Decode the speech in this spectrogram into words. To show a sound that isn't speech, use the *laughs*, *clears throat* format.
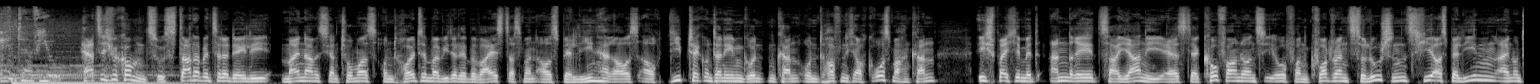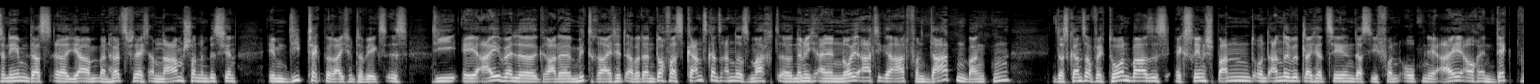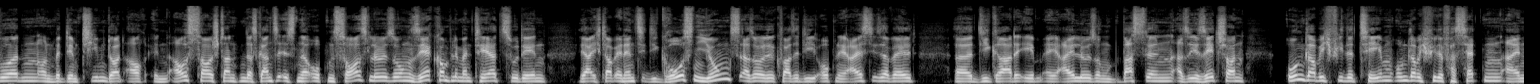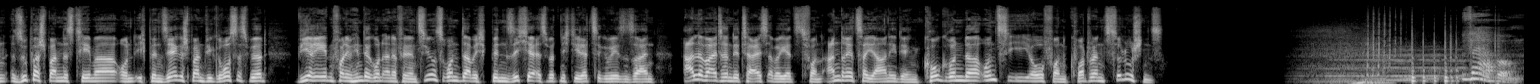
Interview. Herzlich willkommen zu Startup Insider Daily. Mein Name ist Jan Thomas und heute mal wieder der Beweis, dass man aus Berlin heraus auch Deep Tech Unternehmen gründen kann und hoffentlich auch groß machen kann. Ich spreche mit André Zajani. Er ist der Co-Founder und CEO von Quadrant Solutions hier aus Berlin. Ein Unternehmen, das, äh, ja, man hört es vielleicht am Namen schon ein bisschen im Deep Tech Bereich unterwegs ist, die AI-Welle gerade mitreitet, aber dann doch was ganz, ganz anderes macht, äh, nämlich eine neuartige Art von Datenbanken, das Ganze auf Vektorenbasis extrem spannend und André wird gleich erzählen, dass sie von OpenAI auch entdeckt wurden und mit dem Team dort auch in Austausch standen. Das Ganze ist eine Open Source Lösung, sehr komplementär zu den, ja, ich glaube, er nennt sie die großen Jungs, also quasi die OpenAIs dieser Welt, äh, die gerade eben AI-Lösungen basteln. Also ihr seht schon, unglaublich viele Themen, unglaublich viele Facetten, ein super spannendes Thema und ich bin sehr gespannt, wie groß es wird. Wir reden von dem Hintergrund einer Finanzierungsrunde, aber ich bin sicher, es wird nicht die letzte gewesen sein. Alle weiteren Details aber jetzt von André Zajani, den Co-Gründer und CEO von Quadrant Solutions. Werbung.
